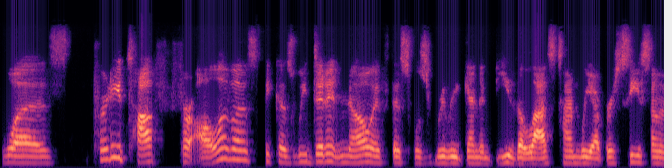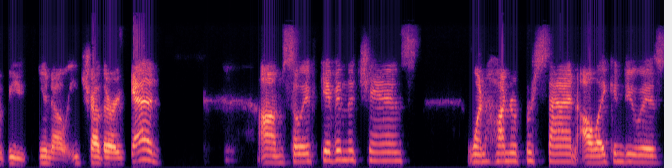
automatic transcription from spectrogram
was pretty tough for all of us because we didn't know if this was really going to be the last time we ever see some of you, you know, each other again. Um, so if given the chance, 100%, all I can do is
